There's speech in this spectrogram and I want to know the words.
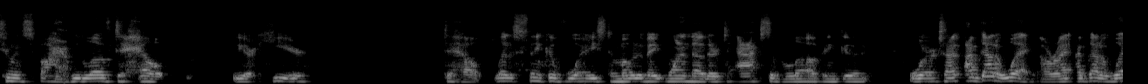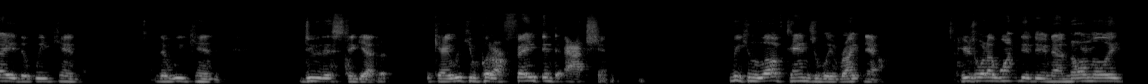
to inspire, we love to help. We are here to help. Let us think of ways to motivate one another to acts of love and good works. I, have got a way, all right? I've got a way that we can that we can do this together. Okay, we can put our faith into action. We can love tangibly right now here's what I want you to do. Now, normally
